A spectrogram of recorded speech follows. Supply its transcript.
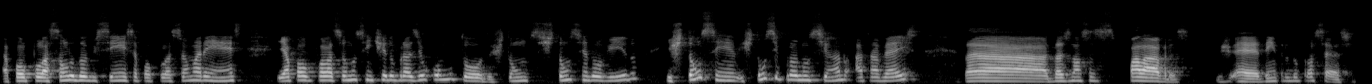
a população ludovicense, a população maranhense e a população no sentido Brasil como um todo, estão, estão sendo ouvidos, estão, sendo, estão se pronunciando através da, das nossas palavras é, dentro do processo.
